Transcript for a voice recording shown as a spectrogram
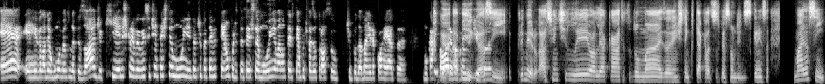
é, é, revelado em algum momento no episódio que ele escreveu isso e tinha testemunha. Então, tipo, teve tempo de ter testemunha, mas não teve tempo de fazer o troço, tipo, da maneira correta no cartório, amiga, amiga tipo, né? assim, né? primeiro, a gente lê, lê a carta e tudo mais, a gente tem que ter aquela suspensão de descrença, mas assim,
